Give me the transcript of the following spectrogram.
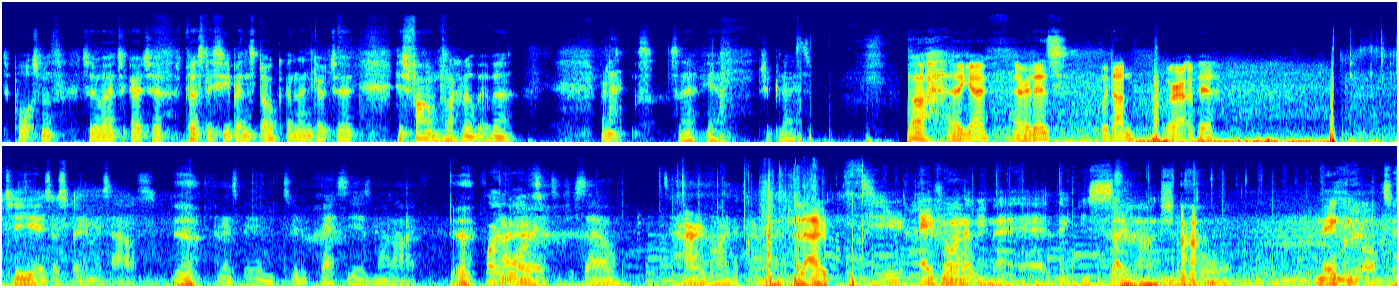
to Portsmouth to uh, to go to firstly see Ben's dog, and then go to his farm for like a little bit of a relax. So yeah, should be nice. Oh, there we go. There it is. We're done. We're out of here. Two years I've spent in this house, Yeah, and it's been two of the best years of my life. yeah. Finally, I owe it to Giselle, to Harry behind the camera, Hello. to everyone that we've met here. Thank you so much Uh-huh. for making Octo.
